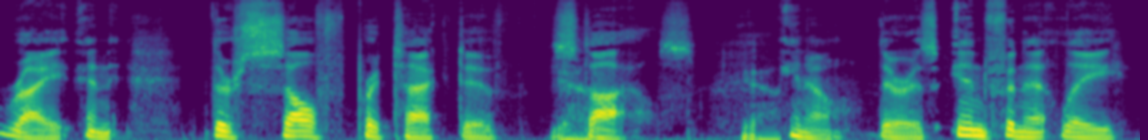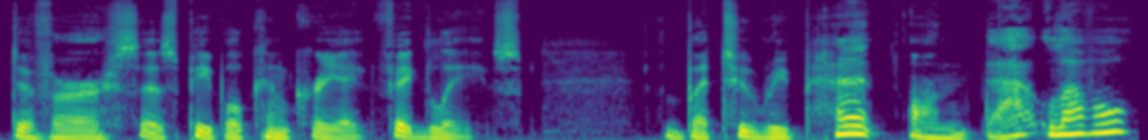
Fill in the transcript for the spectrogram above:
right? And they're self protective styles. Yeah. You know, they're as infinitely diverse as people can create fig leaves. But to repent on that level,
